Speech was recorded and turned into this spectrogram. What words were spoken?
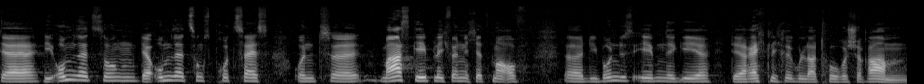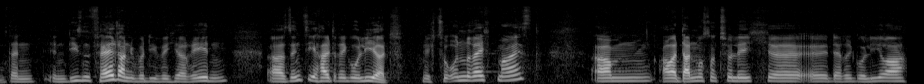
der, die Umsetzung, der Umsetzungsprozess und äh, maßgeblich, wenn ich jetzt mal auf äh, die Bundesebene gehe, der rechtlich-regulatorische Rahmen. Denn in diesen Feldern, über die wir hier reden, äh, sind sie halt reguliert. Nicht zu Unrecht meist, ähm, aber dann muss natürlich äh, äh, der Regulierer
